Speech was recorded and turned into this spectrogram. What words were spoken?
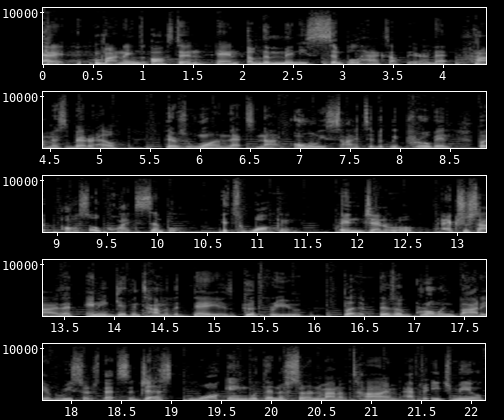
Hey, my name's Austin, and of the many simple hacks out there that promise better health, there's one that's not only scientifically proven, but also quite simple. It's walking. In general, exercise at any given time of the day is good for you, but there's a growing body of research that suggests walking within a certain amount of time after each meal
